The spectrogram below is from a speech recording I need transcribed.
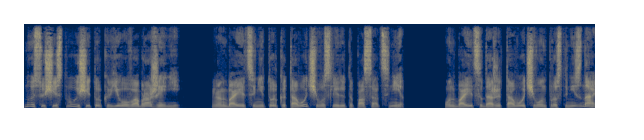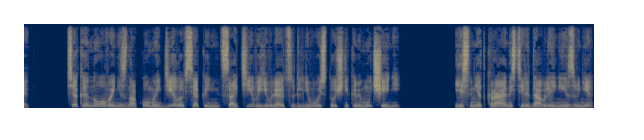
но и существующий только в его воображении. Он боится не только того, чего следует опасаться, нет. Он боится даже того, чего он просто не знает. Всякое новое, незнакомое дело, всякая инициатива являются для него источниками мучений. Если нет крайности или давления извне,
